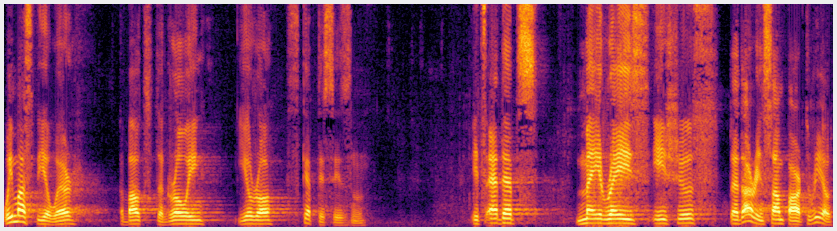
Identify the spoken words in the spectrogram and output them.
we must be aware about the growing Euroscepticism. Its adepts may raise issues that are in some part real,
